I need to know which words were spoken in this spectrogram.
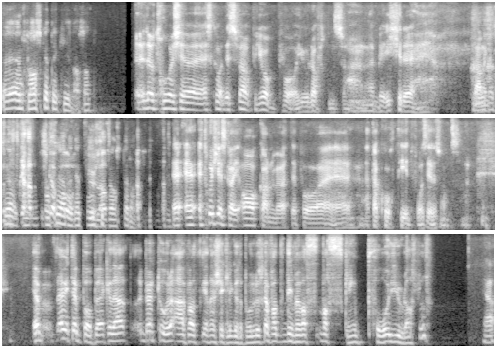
Det er en flaske Tequila. sant? Eh, Da tror jeg ikke Jeg skal dessverre på jobb på julaften, så det blir ikke det. Denne gangen. skal- skal første. Jeg, jeg, jeg tror ikke jeg skal i Akan-møte eh, etter kort tid, for å si det sånn. Så. Det er viktig å påpeke det at Bjørn Tore er faktisk en skikkelig guttepunkt Du skal faktisk drive med vas vasking på julaften. Ja,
